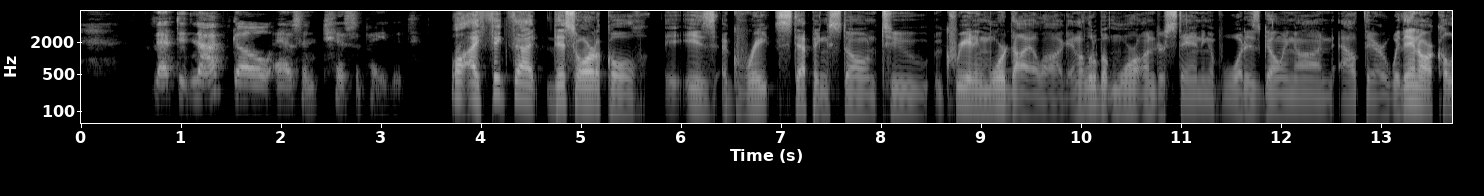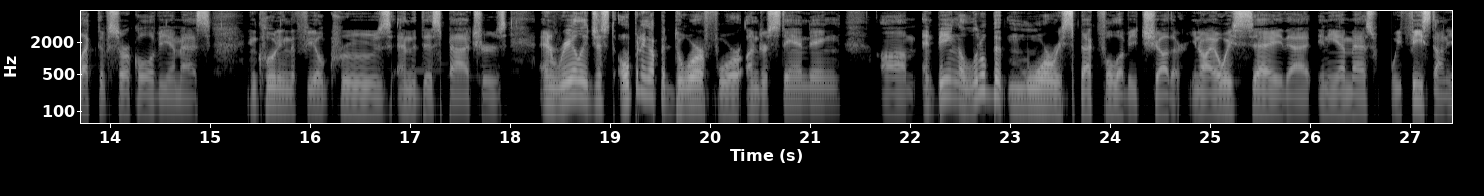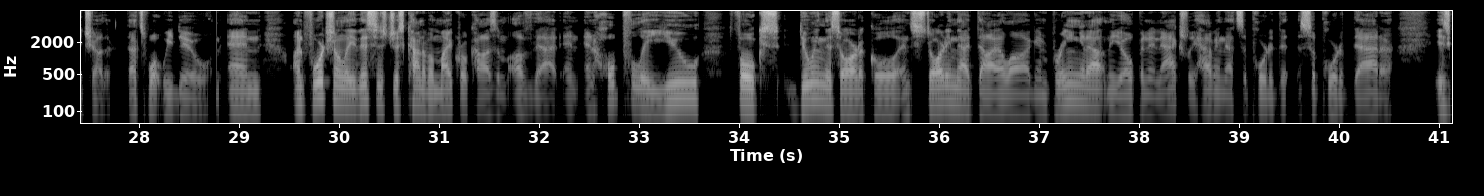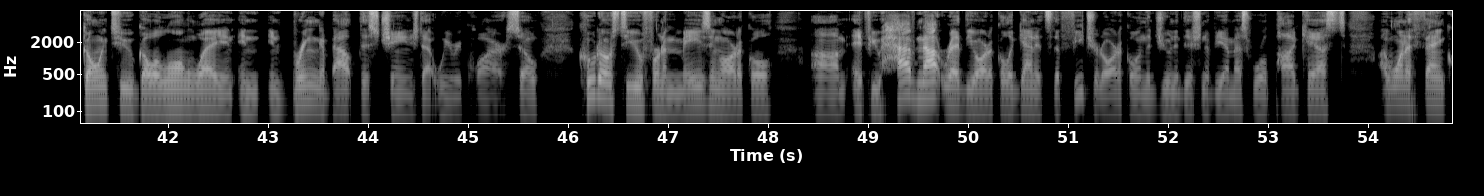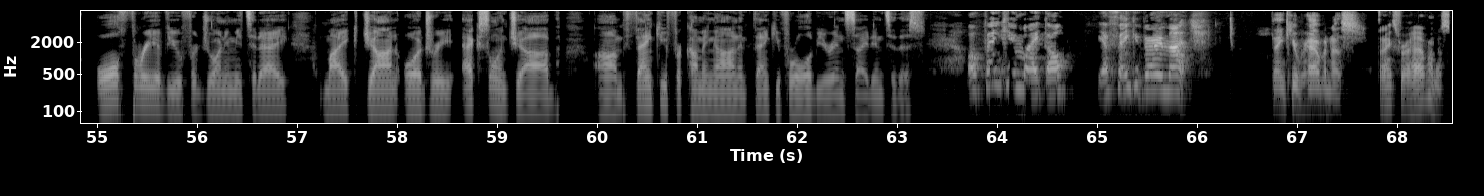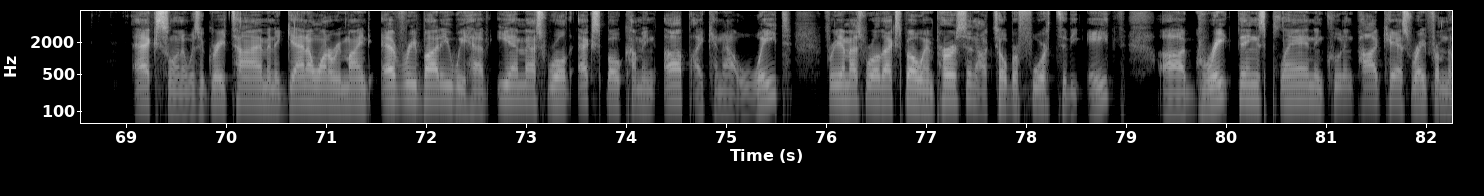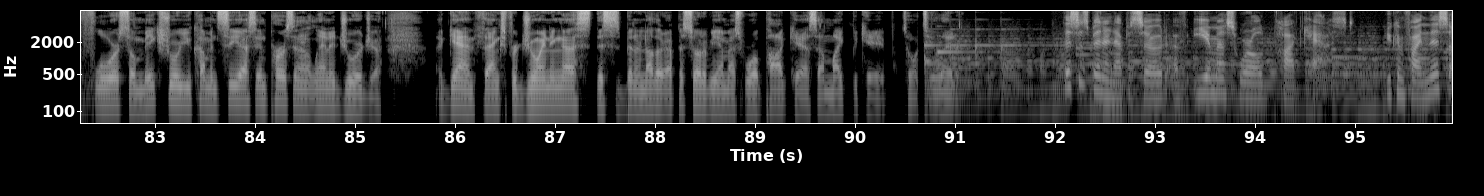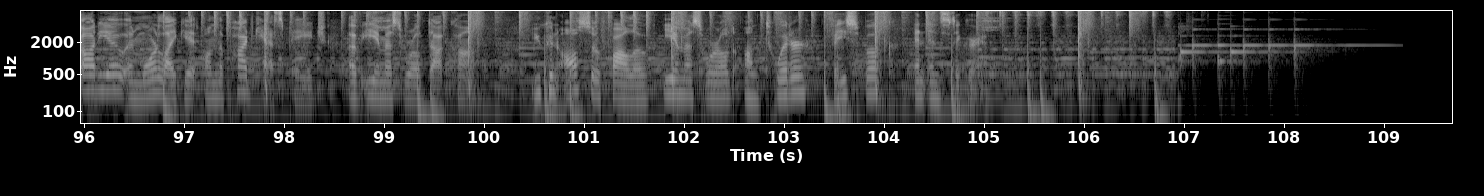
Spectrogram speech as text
that did not go as anticipated. Well, I think that this article is a great stepping stone to creating more dialogue and a little bit more understanding of what is going on out there within our collective circle of EMS, including the field crews and the dispatchers, and really just opening up a door for understanding um, and being a little bit more respectful of each other. You know, I always say that in EMS, we feast on each other. That's what we do. And unfortunately, this is just kind of a microcosm of that. And, and hopefully, you folks doing this article and starting that dialogue and bringing it out in the open and actually having that supported supportive data is going to go a long way in, in, in bringing about this change that we require. So kudos to you for an amazing article. Um, if you have not read the article, again, it's the featured article in the June edition of EMS World Podcasts. I want to thank all three of you for joining me today. Mike, John, Audrey, excellent job. Um, thank you for coming on and thank you for all of your insight into this. Oh, thank you, Michael. Yes, thank you very much. Thank you for having us. Thanks for having us. Excellent. It was a great time. And again, I want to remind everybody we have EMS World Expo coming up. I cannot wait for EMS World Expo in person, October 4th to the 8th. Uh, great things planned, including podcasts right from the floor. So make sure you come and see us in person in Atlanta, Georgia. Again, thanks for joining us. This has been another episode of EMS World Podcast. I'm Mike McCabe. Talk to you later. This has been an episode of EMS World Podcast. You can find this audio and more like it on the podcast page of emsworld.com. You can also follow EMS World on Twitter, Facebook, and Instagram.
